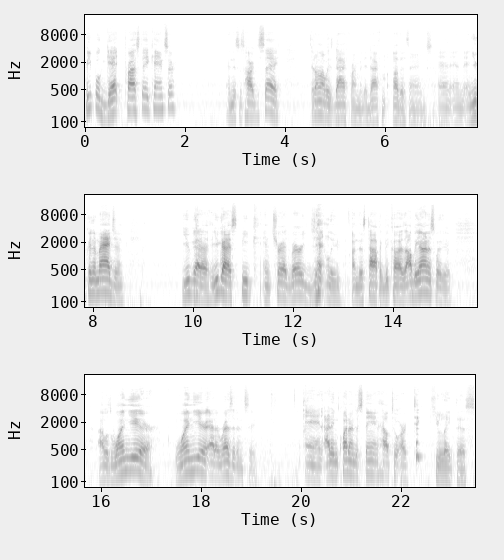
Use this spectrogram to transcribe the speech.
People get prostate cancer, and this is hard to say, they don't always die from it. They die from other things. And, and, and you can imagine you gotta you gotta speak and tread very gently on this topic because I'll be honest with you. I was one year, one year at a residency, and I didn't quite understand how to articulate this.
